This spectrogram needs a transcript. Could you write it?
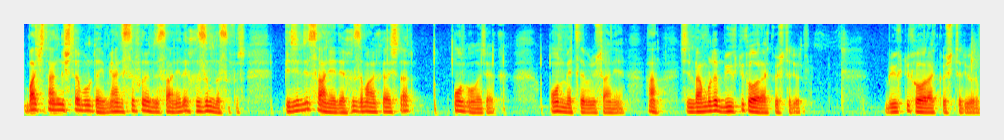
başlangıçta buradayım. Yani sıfırıncı saniyede hızım da sıfır. Birinci saniyede hızım arkadaşlar 10 olacak. 10 metre bölü saniye. Ha, şimdi ben burada büyüklük olarak gösteriyorum. Büyüklük olarak gösteriyorum.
